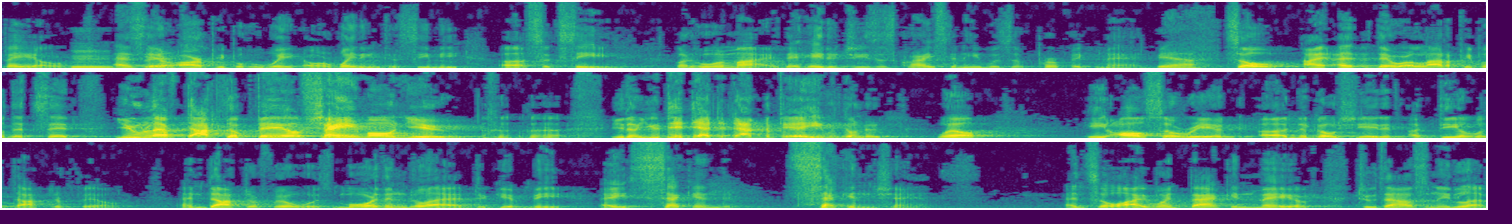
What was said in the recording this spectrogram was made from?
fail Mm, as there yes. are people who wait or waiting to see me uh, succeed. But who am I? They hated Jesus Christ and he was a perfect man. Yeah. So I, I, there were a lot of people that said, You left Dr. Phil, shame on you. you know, you did that to Dr. Phil, he was going to do. Well, he also re- uh, negotiated a deal with Dr. Phil. And Dr. Phil was more than glad to give me a second, second chance. And so I went back in May of 2011,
